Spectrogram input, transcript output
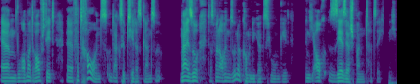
ähm, wo auch mal draufsteht, äh, vertrau uns und akzeptiere das Ganze. Also, dass man auch in so eine Kommunikation geht, finde ich auch sehr, sehr spannend tatsächlich.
